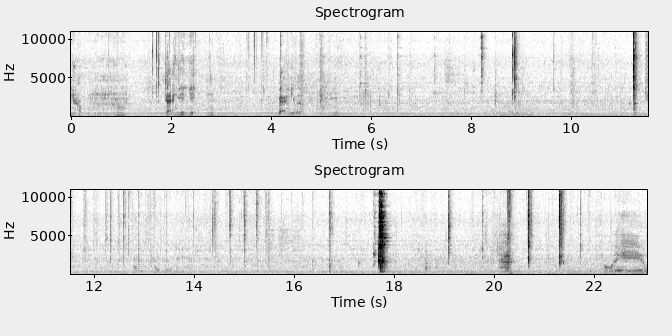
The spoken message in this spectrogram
นี่ครับอืม แกะอย่างนี้อย่างนี้อืมแบะอย่างนี้เลยอืมฮะพอแล้ว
